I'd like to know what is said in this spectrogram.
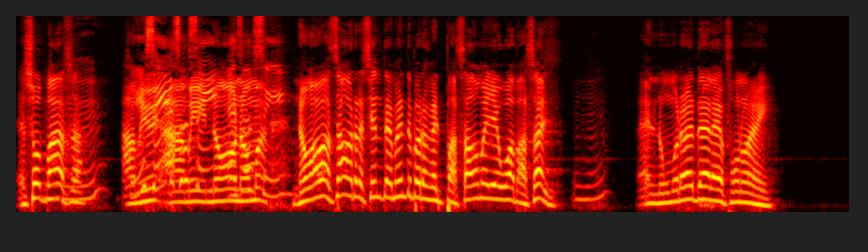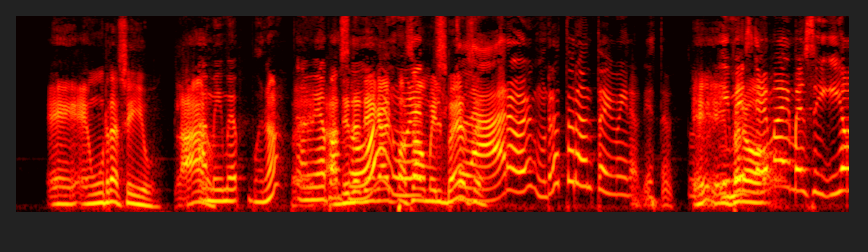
Eso pasa. A Sí, mí, sí, a eso mí sí, no, eso no, me- sí. no me ha pasado recientemente, pero en el pasado me llegó a pasar. El número de teléfono ahí. En, en un recibo. Claro. A mí me, bueno, a mí me a ti pasó. te tiene que haber en un- pasado mil veces. Claro, en un restaurante y mira, y, este- tú- Eh, eh, y pero- me, Emma, y me siguió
